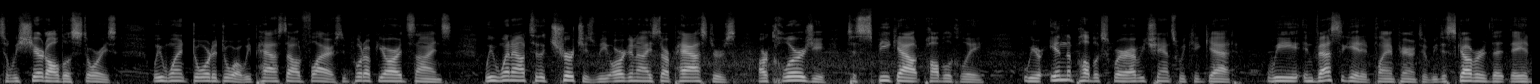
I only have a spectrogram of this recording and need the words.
So we shared all those stories. We went door to door. We passed out flyers. We put up yard signs. We went out to the churches. We organized our pastors, our clergy to speak out publicly. We were in the public square every chance we could get. We investigated Planned Parenthood. We discovered that they had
